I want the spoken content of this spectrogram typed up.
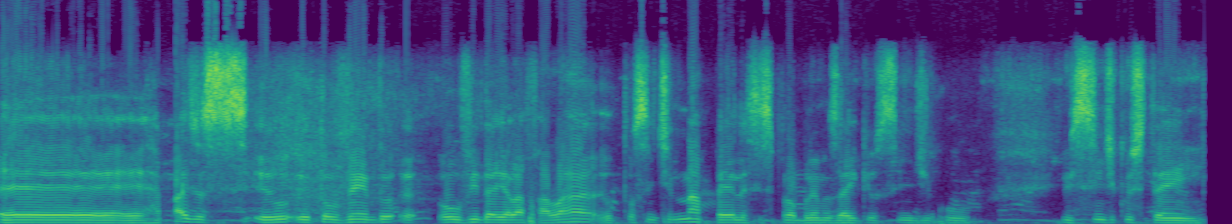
É, rapaz, eu, tô vendo, ouvindo aí ela falar, eu tô sentindo na pele esses problemas aí que o síndico, os síndicos têm.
